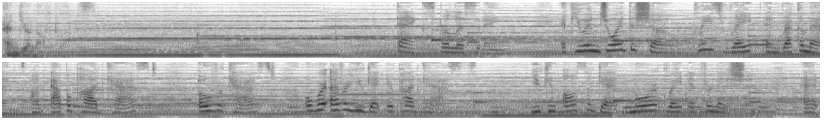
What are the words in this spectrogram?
and your loved ones. Thanks for listening. If you enjoyed the show, please rate and recommend on Apple Podcast, Overcast, or wherever you get your podcasts. You can also get more great information at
